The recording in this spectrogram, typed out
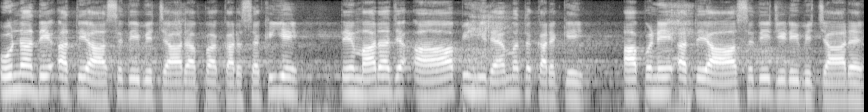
ਉਹਨਾਂ ਦੇ ਇਤਿਹਾਸ ਦੀ ਵਿਚਾਰ ਆਪਾਂ ਕਰ ਸਕੀਏ ਤੇ ਮਹਾਰਾਜ ਆਪ ਹੀ ਰਹਿਮਤ ਕਰਕੇ ਆਪਣੇ ਇਤਿਹਾਸ ਦੀ ਜਿਹੜੀ ਵਿਚਾਰ ਹੈ,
